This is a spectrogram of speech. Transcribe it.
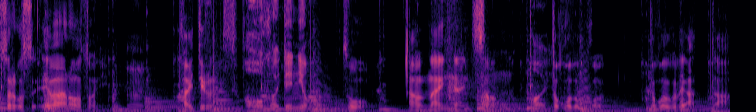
それこそエヴァーノートにうん。書いてるんですよ。ああ書いてんねや。そう。あの何々さんはい。どこどこどこどこで会った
